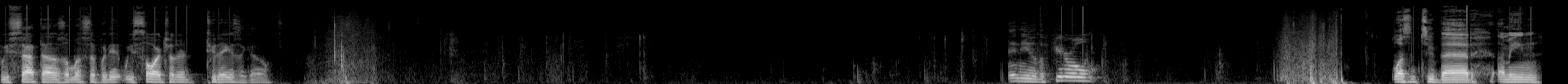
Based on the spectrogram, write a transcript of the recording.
we sat down as almost if we didn't we saw each other two days ago. And you know the funeral wasn't too bad. I mean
